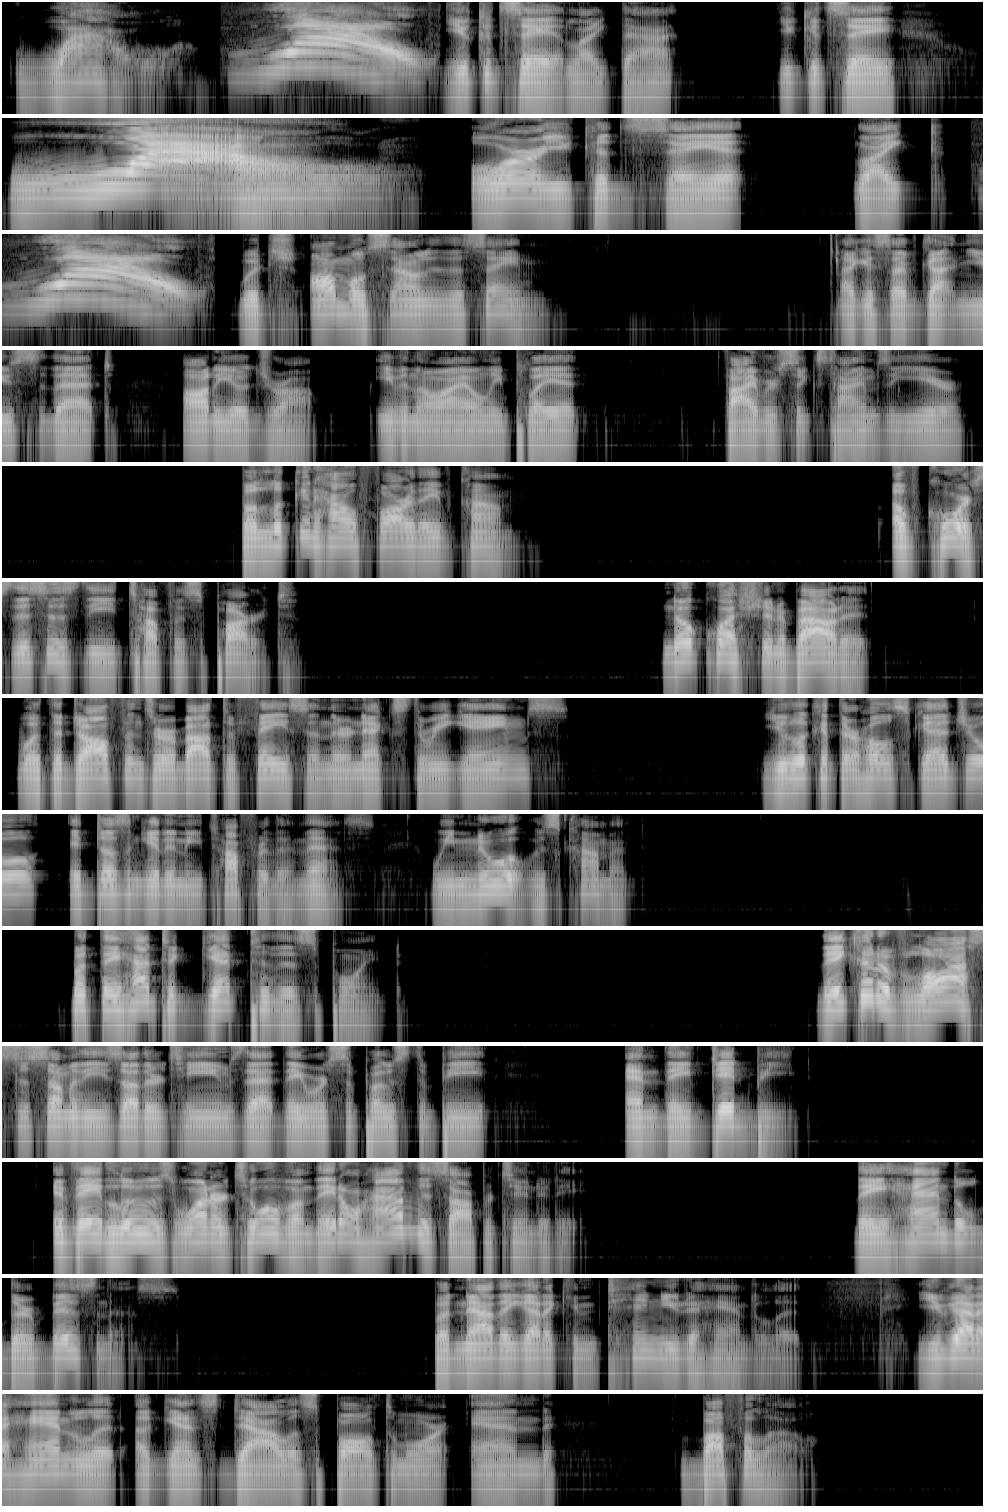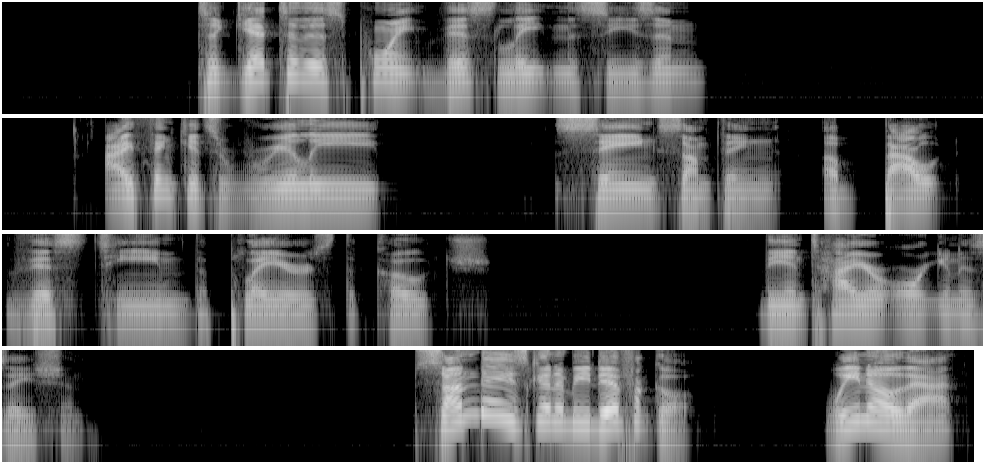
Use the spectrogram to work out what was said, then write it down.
wow. Wow. You could say it like that. You could say, wow. Or you could say it like, wow. Which almost sounded the same. I guess I've gotten used to that audio drop, even though I only play it five or six times a year. But look at how far they've come. Of course, this is the toughest part. No question about it. What the Dolphins are about to face in their next three games, you look at their whole schedule, it doesn't get any tougher than this. We knew it was coming. But they had to get to this point. They could have lost to some of these other teams that they were supposed to beat, and they did beat. If they lose one or two of them, they don't have this opportunity. They handled their business. But now they got to continue to handle it. You got to handle it against Dallas, Baltimore, and Buffalo. To get to this point this late in the season, I think it's really saying something about this team, the players, the coach, the entire organization. Sunday's going to be difficult. We know that.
